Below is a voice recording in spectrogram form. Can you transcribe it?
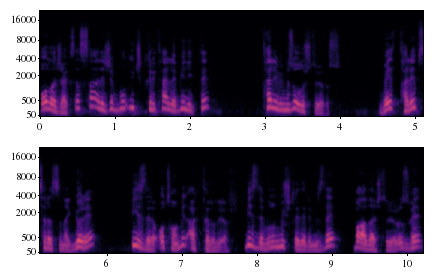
olacaksa sadece bu üç kriterle birlikte talebimizi oluşturuyoruz. Ve talep sırasına göre bizlere otomobil aktarılıyor. Biz de bunu müşterilerimizle bağdaştırıyoruz ve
